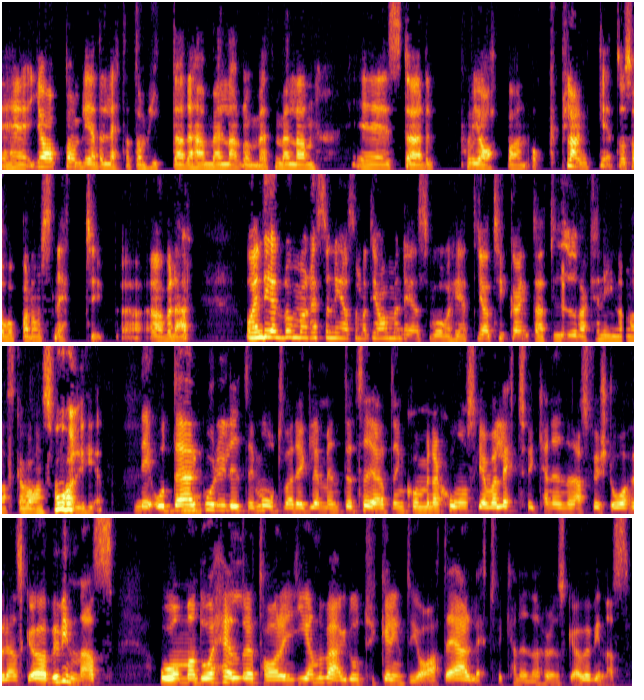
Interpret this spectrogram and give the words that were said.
Eh, Japan blir det lätt att de hittar det här mellanrummet mellan eh, stödet på Japan och planket och så hoppar de snett typ eh, över där. Och en del domar resonerar som att ja, men det är en svårighet. Jag tycker inte att lura kaninerna ska vara en svårighet. Nej, och där mm. går det lite emot vad reglementet säger, att en kombination ska vara lätt för kaninen att förstå hur den ska övervinnas. Och om man då hellre tar en genväg, då tycker inte jag att det är lätt för kaninen hur den ska övervinnas.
